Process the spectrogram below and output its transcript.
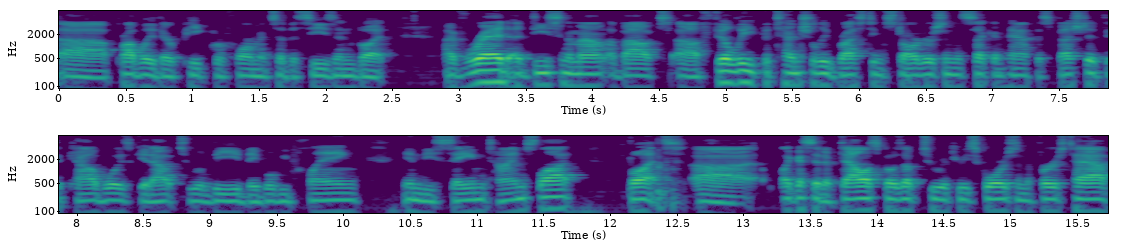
uh, probably their peak performance of the season. But I've read a decent amount about uh, Philly potentially resting starters in the second half, especially if the Cowboys get out to a lead. They will be playing in the same time slot. But uh, like I said, if Dallas goes up two or three scores in the first half,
